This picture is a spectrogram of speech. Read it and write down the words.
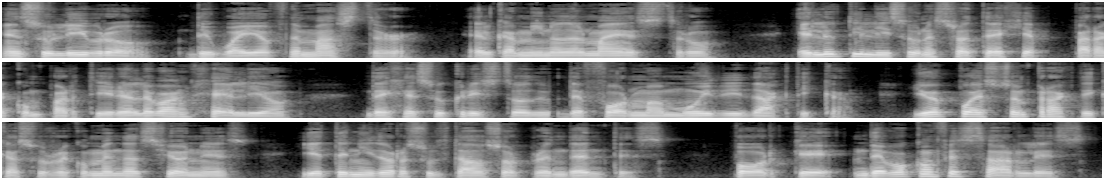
En su libro The Way of the Master, El Camino del Maestro, él utiliza una estrategia para compartir el Evangelio de Jesucristo de forma muy didáctica. Yo he puesto en práctica sus recomendaciones y he tenido resultados sorprendentes, porque debo confesarles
